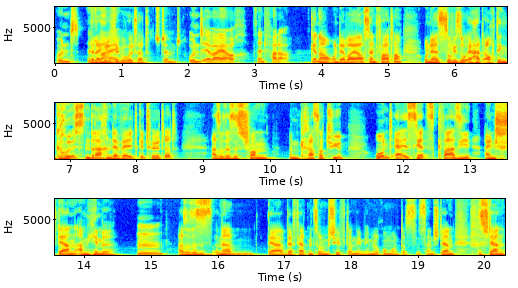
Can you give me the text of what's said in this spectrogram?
Und es weil er Hilfe geholt hat. Stimmt. Und er war ja auch sein Vater. Genau, und er war ja auch sein Vater. Und er ist sowieso, er hat auch den größten Drachen der Welt getötet. Also, das ist schon ein krasser Typ. Und er ist jetzt quasi ein Stern am Himmel. Also, das ist, ne, der, der fährt mit so einem Schiff dann im Himmel rum und das ist sein Stern. Das Stern,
